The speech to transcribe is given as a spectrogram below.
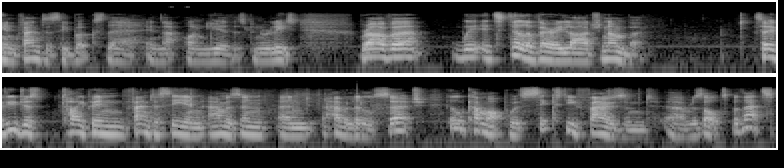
million fantasy books there in that one year that's been released. Rather, it's still a very large number. So if you just type in fantasy in Amazon and have a little search, it'll come up with 60,000 uh, results. But that's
